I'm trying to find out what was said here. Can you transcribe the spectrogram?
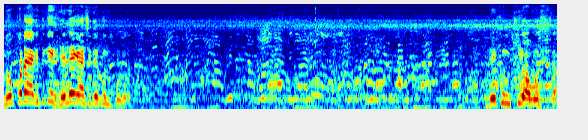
নৌকোটা একদিকে হেলে গেছে, দেখুন পুরো। দেখুন কি অবস্থা।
